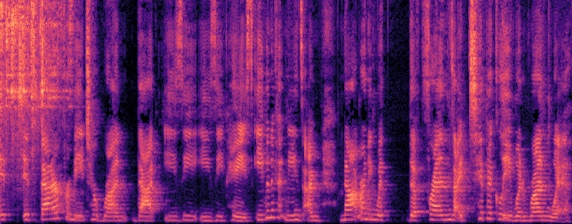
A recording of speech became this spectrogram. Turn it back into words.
it's it's better for me to run that easy, easy pace, even if it means I'm not running with the friends I typically would run with.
